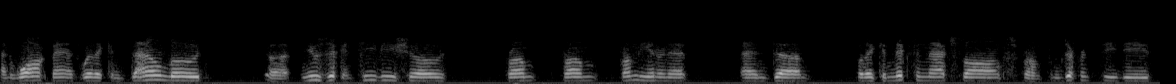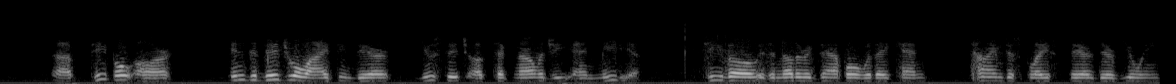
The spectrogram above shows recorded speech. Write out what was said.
and Walkmans, where they can download uh, music and TV shows from from from the internet, and um, where they can mix and match songs from from different CDs. Uh, people are individualizing their usage of technology and media. TiVo is another example where they can time displace their, their viewing.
